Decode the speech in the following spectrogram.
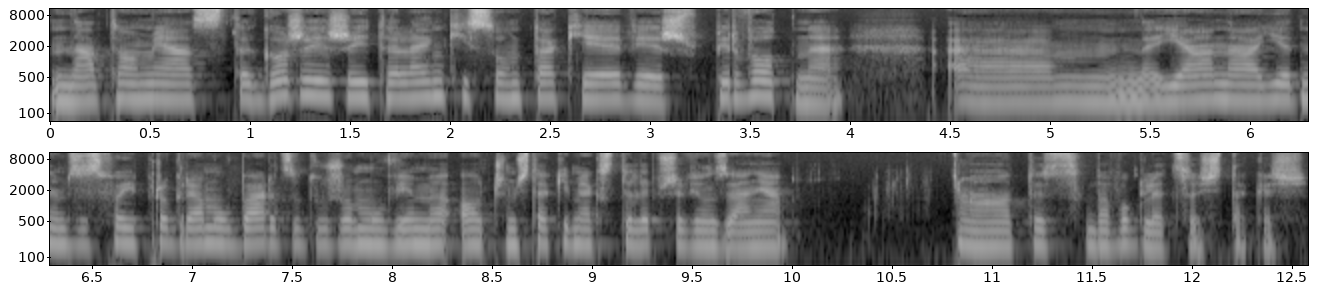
Natomiast gorzej, jeżeli te lęki są takie, wiesz, pierwotne. Ja na jednym ze swoich programów bardzo dużo mówimy o czymś takim jak style przywiązania to jest chyba w ogóle coś, jakaś,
